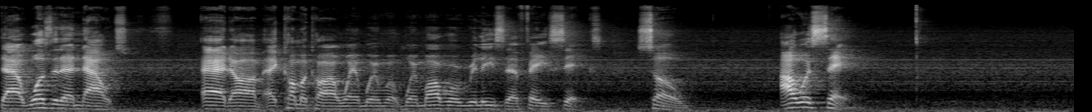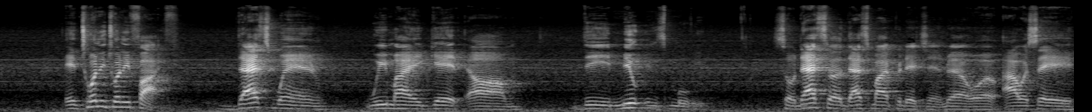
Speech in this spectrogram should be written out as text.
that wasn't announced at um, at Comic Con when, when when Marvel released their Phase Six. So, I would say in 2025 that's when we might get um, the mutants movie. So that's uh, that's my prediction. You I would say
